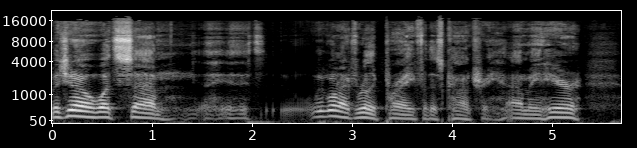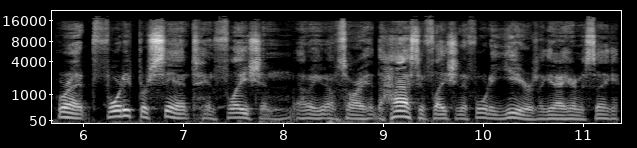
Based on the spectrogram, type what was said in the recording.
But you know what's um, we're going to have to really pray for this country. I mean, here we're at 40% inflation. I mean, I'm sorry, the highest inflation in 40 years. I'll get out here in a second.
